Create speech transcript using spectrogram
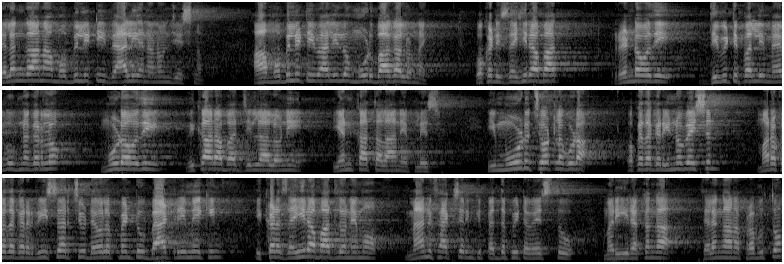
తెలంగాణ మొబిలిటీ వ్యాలీ అని అనౌన్స్ చేసినాం. ఆ మొబిలిటీ వ్యాలీలో మూడు భాగాలు ఉన్నాయి. ఒకటి జహీరాబాద్ రెండవది దివిటిపల్లి మహబూబ్ నగర్లో మూడవది వికారాబాద్ జిల్లాలోని ఎన్కాతల అనే ప్లేస్ ఈ మూడు చోట్ల కూడా ఒక దగ్గర ఇన్నోవేషన్ మరొక దగ్గర రీసెర్చ్ డెవలప్మెంటు బ్యాటరీ మేకింగ్ ఇక్కడ జహీరాబాద్లోనేమో మ్యానుఫ్యాక్చరింగ్కి పెద్దపీట వేస్తూ మరి ఈ రకంగా తెలంగాణ ప్రభుత్వం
